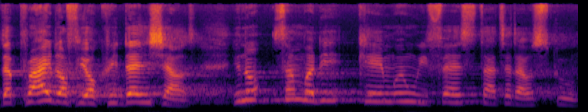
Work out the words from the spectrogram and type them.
the pride of your credentials. You know, somebody came when we first started our school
